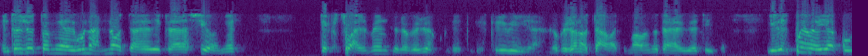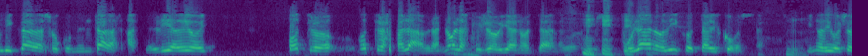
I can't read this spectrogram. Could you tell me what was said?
Entonces yo tomé algunas notas de declaraciones textualmente lo que yo es- escribía, lo que yo anotaba, tomaba nota en el libretito. Y después veía publicadas o comentadas hasta el día de hoy otro, otras palabras, no las que yo había anotado. Fulano dijo tal cosa. Y no digo, yo,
